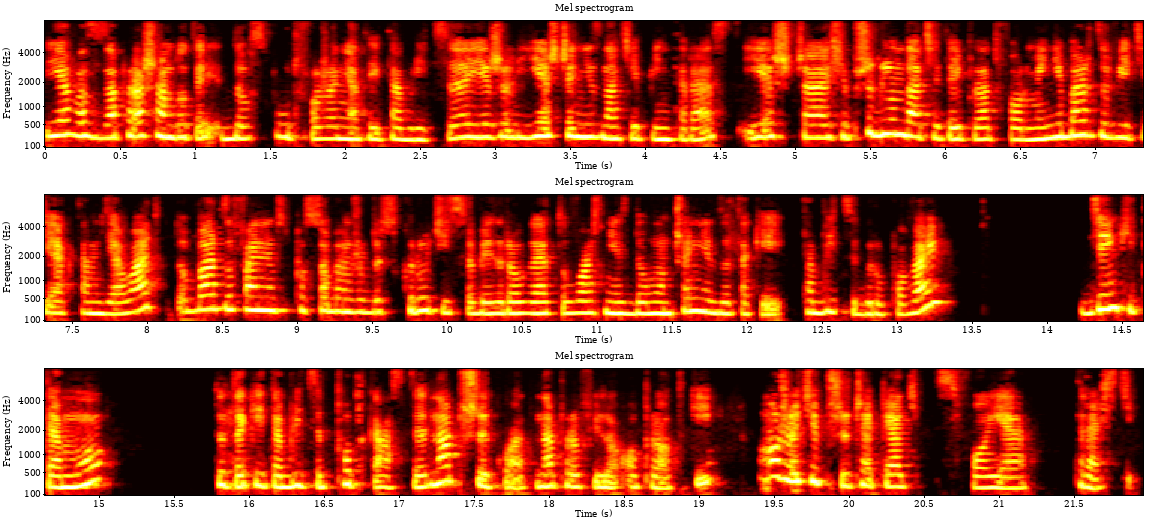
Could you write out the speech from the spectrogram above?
ja Was zapraszam do, tej, do współtworzenia tej tablicy. Jeżeli jeszcze nie znacie Pinterest i jeszcze się przyglądacie tej platformie, nie bardzo wiecie, jak tam działać, to bardzo fajnym sposobem, żeby skrócić sobie drogę, to właśnie jest dołączenie do takiej tablicy grupowej, Dzięki temu do takiej tablicy podcasty, na przykład na profilu Oplotki, możecie przyczepiać swoje treści.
